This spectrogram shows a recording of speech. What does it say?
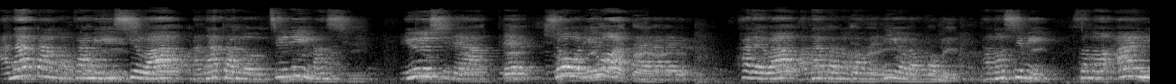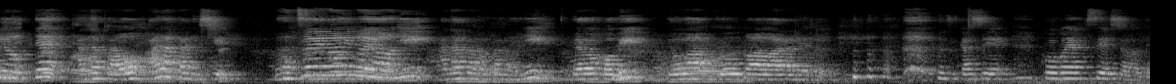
あなたの神主はあなたのうちにいます勇士であって勝利を与えられる彼はあなたのために喜び楽しみ。その愛によってあなたを新たにし祭りの日のようにあなたのために喜び弱弱わられる。難しい口語訳聖書で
